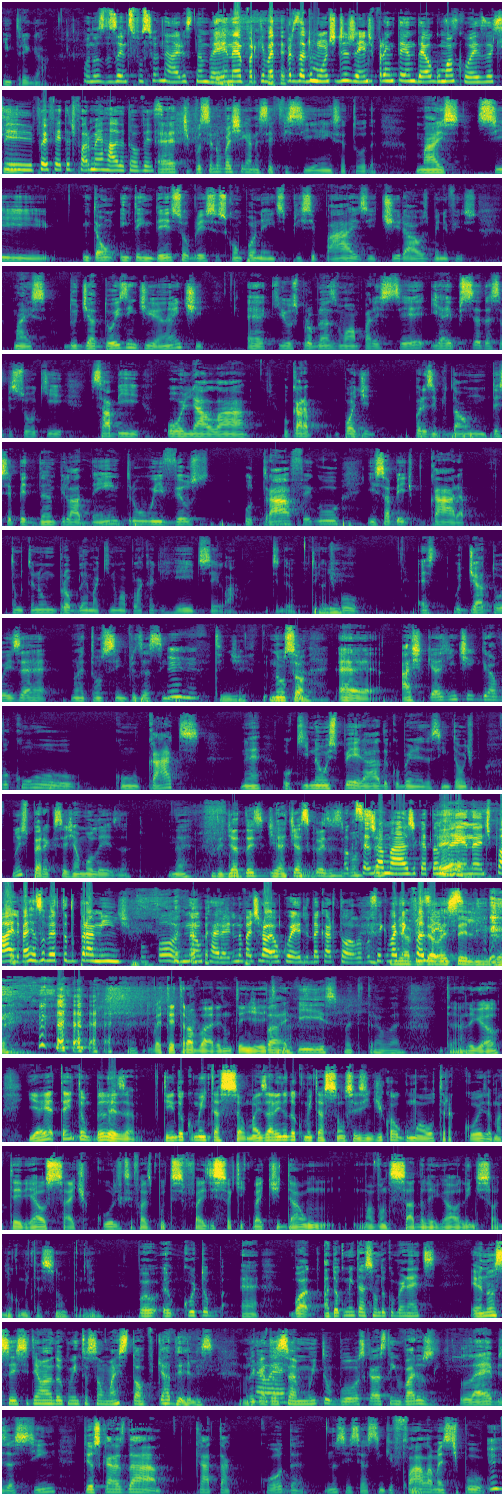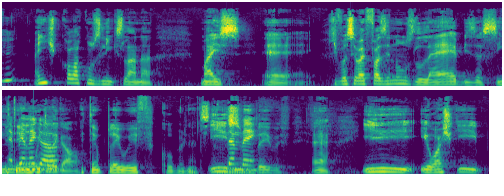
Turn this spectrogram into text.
entregar. Ou nos 200 funcionários também, né? Porque vai precisar de um monte de gente para entender alguma coisa Sim. que foi feita de forma errada, talvez. É, tipo, você não vai chegar nessa eficiência toda. Mas se. Então, entender sobre esses componentes principais e tirar os benefícios. Mas do dia 2 em diante, é que os problemas vão aparecer e aí precisa dessa pessoa que sabe olhar lá. O cara pode, por exemplo, dar um TCP dump lá dentro e ver os, o tráfego e saber, tipo, cara, estamos tendo um problema aqui numa placa de rede, sei lá. Entendeu? Então, Entendi. Então, tipo, é, o dia 2 é, não é tão simples assim. Uhum. Entendi. Não, não só. É, acho que a gente gravou com o, com o Katz, né? O que não esperar do Kubernetes, assim. Então, tipo, não espera que seja moleza. Né? Do dia 2 em diante as coisas Ou que seja ser... mágica também, é. né? Tipo, ah, ele vai resolver tudo pra mim. Tipo, pô, não, cara, ele não vai tirar o coelho da cartola. Você que vai Minha ter que fazer isso. Minha vida vai ser linda. vai ter trabalho, não tem jeito. Vai, né? isso, vai ter trabalho. Tá, legal. E aí até então, beleza, tem documentação, mas além da documentação, vocês indicam alguma outra coisa, material, site, curso, que você faz, putz, faz isso aqui que vai te dar um, uma avançada legal, além de só de documentação, por exemplo? Pô, eu, eu curto, é, boa, a documentação do Kubernetes eu não sei se tem uma documentação mais top que a deles. A não documentação é. é. muito boa, os caras têm vários labs assim. Tem os caras da Katakoda, não sei se é assim que fala, Sim. mas tipo, uhum. a gente coloca uns links lá na. Mas é, que você vai fazendo uns labs assim, é tem muito legal. legal. E tem o Play with Kubernetes. Isso, também. Play with. É. E eu acho que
